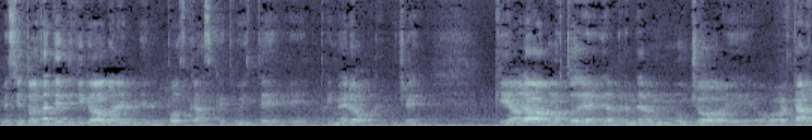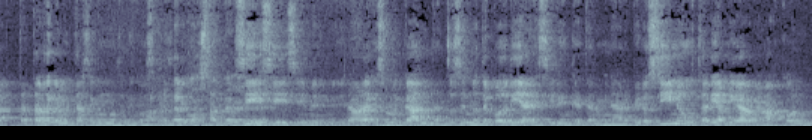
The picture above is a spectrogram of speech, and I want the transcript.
me, siento bastante identificado con el, podcast que tuviste eh, primero, que escuché, que hablaba con esto de, aprender mucho eh, o estar, tratar de conectarse con un montón de cosas. Aprender constantemente. Sí, sí, sí, la verdad que eso me encanta, entonces no te podría decir en qué terminar, pero sí me gustaría amigarme más con,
